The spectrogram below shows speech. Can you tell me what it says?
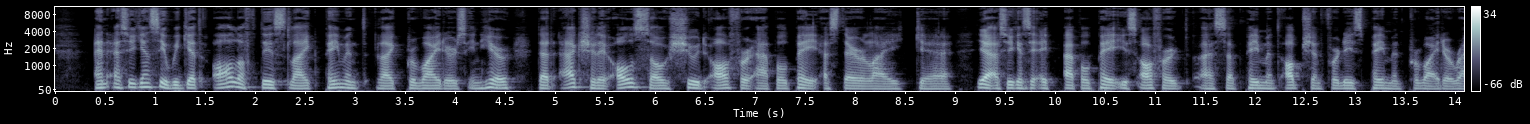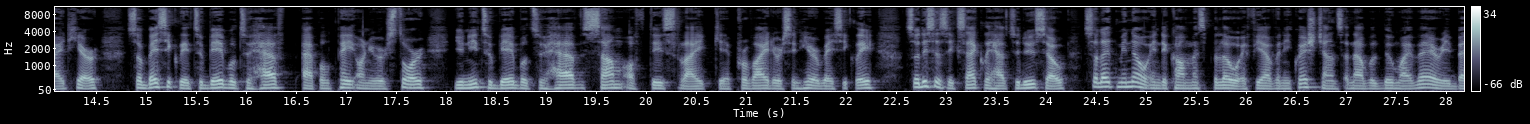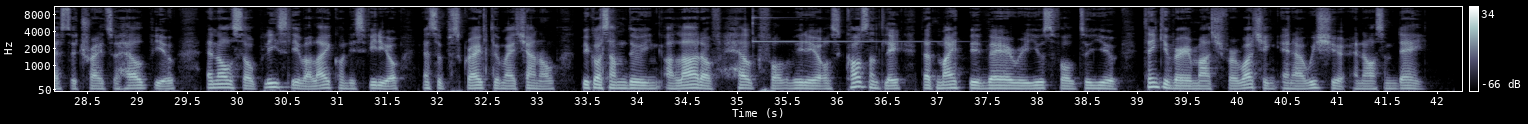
And as you can see, we get all of these like payment like providers in here that actually also should offer Apple Pay as their like uh, yeah, as you can see, Apple Pay is offered as a payment option for this payment provider right here. So basically, to be able to have Apple Pay on your store, you need to be able to have some of these like uh, providers in here, basically. So this is exactly how to do so. So let me know in the comments below if you have any questions, and I will do my very best to try to help you. And also, please leave a like on this video and subscribe to my channel because I'm doing a lot of helpful videos constantly that might be very useful to you. Thank you very much for watching and I wish you an awesome day.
